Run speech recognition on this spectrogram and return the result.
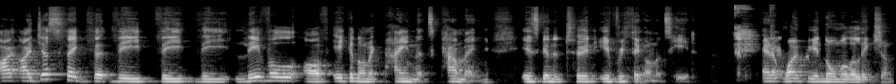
I, I just think that the the the level of economic pain that's coming is going to turn everything on its head, and it won't be a normal election.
